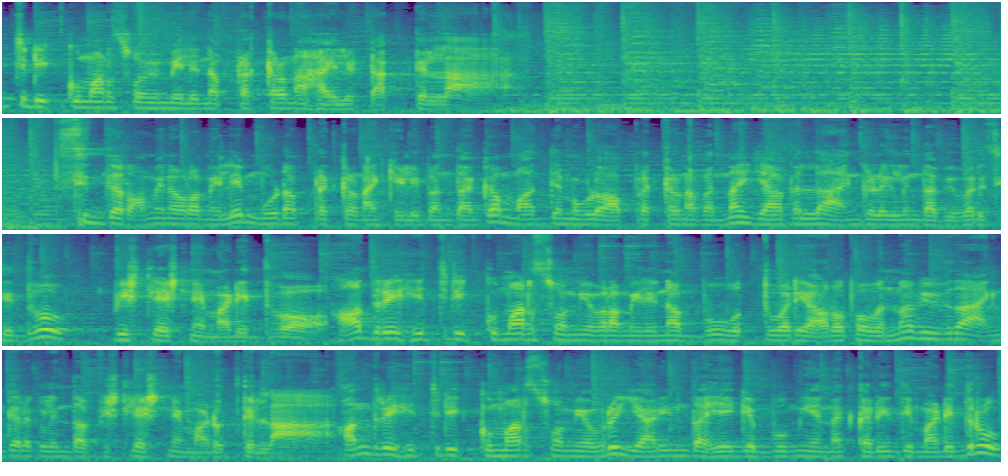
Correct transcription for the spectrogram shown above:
ಎಚ್ ಡಿ ಕುಮಾರಸ್ವಾಮಿ ಮೇಲಿನ ಪ್ರಕರಣ ಹೈಲೈಟ್ ಆಗ್ತಿಲ್ಲ? ಸಿದ್ದರಾಮಯ್ಯನವರ ಮೇಲೆ ಮೂಡ ಪ್ರಕರಣ ಕೇಳಿ ಬಂದಾಗ ಮಾಧ್ಯಮಗಳು ಆ ಪ್ರಕರಣವನ್ನ ಯಾವೆಲ್ಲ ಅಂಗಳಗಳಿಂದ ವಿವರಿಸಿದ್ವು ವಿಶ್ಲೇಷಣೆ ಮಾಡಿದ್ವು. ಆದ್ರೆ ಎಚ್ ಡಿ ಕುಮಾರಸ್ವಾಮಿ ಅವರ ಮೇಲಿನ ಭೂ ಒತ್ತುವರಿ ಆರೋಪವನ್ನ ವಿವಿಧ ಆಂಗಲ್ಗಳಿಂದ ವಿಶ್ಲೇಷಣೆ ಮಾಡುತ್ತಿಲ್ಲ. ಅಂದ್ರೆ ಎಚ್ ಡಿ ಕುಮಾರಸ್ವಾಮಿ ಅವರು ಯಾರಿಂದ ಹೇಗೆ ಭೂಮಿಯನ್ನ ಖರೀದಿ ಮಾಡಿದ್ರು,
